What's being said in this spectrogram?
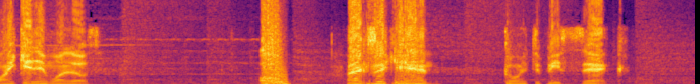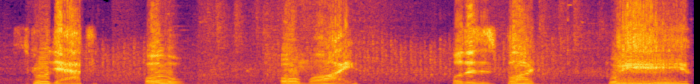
Why get in one of those? Oh! Mexican! Going to be sick. Screw that! Oh! Oh my! Oh, this is fun! Whee!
